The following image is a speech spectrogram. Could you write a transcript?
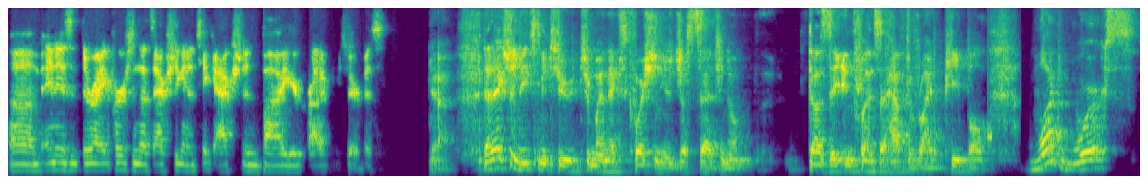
um, and is it the right person that's actually going to take action by your product or service? Yeah. That actually leads me to to my next question. You just said you know does the influencer have the right people? What works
